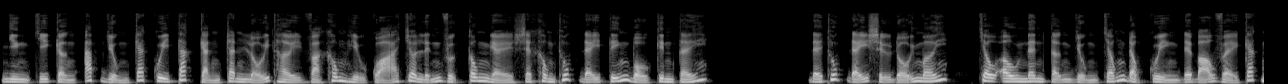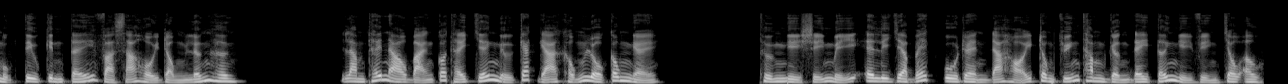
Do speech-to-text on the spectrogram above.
nhưng chỉ cần áp dụng các quy tắc cạnh tranh lỗi thời và không hiệu quả cho lĩnh vực công nghệ sẽ không thúc đẩy tiến bộ kinh tế. Để thúc đẩy sự đổi mới, châu Âu nên tận dụng chống độc quyền để bảo vệ các mục tiêu kinh tế và xã hội rộng lớn hơn. Làm thế nào bạn có thể chế ngự các gã khổng lồ công nghệ? Thượng nghị sĩ Mỹ Elizabeth Warren đã hỏi trong chuyến thăm gần đây tới Nghị viện châu Âu.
